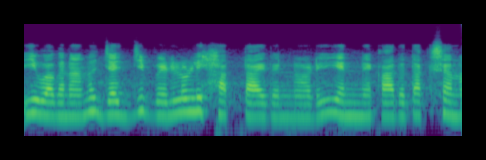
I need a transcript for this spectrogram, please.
ಇವಾಗ ನಾನು ಜಜ್ಜಿ ಬೆಳ್ಳುಳ್ಳಿ ಹಾಕ್ತಾ ಇದ್ದೇನೆ ನೋಡಿ, ಎಣ್ಣೆ ಕಾದ ತಕ್ಷಣ.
